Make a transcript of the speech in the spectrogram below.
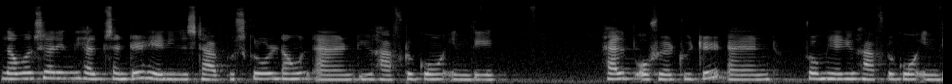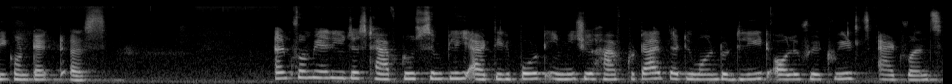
Now once you are in the help center here you just have to scroll down and you have to go in the help of your twitter and from here you have to go in the contact us. And from here you just have to simply add the report in which you have to type that you want to delete all of your tweets at once.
